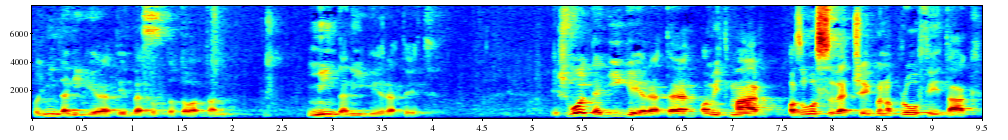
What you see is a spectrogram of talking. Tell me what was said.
hogy minden ígéretét beszokta tartani. Minden ígéretét. És volt egy ígérete, amit már az Ószövetségben a proféták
